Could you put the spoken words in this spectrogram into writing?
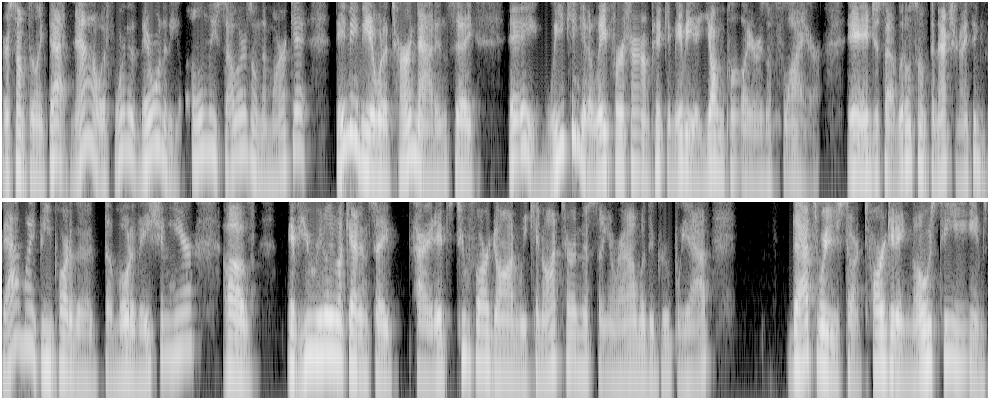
or something like that. Now, if we're they're one of the only sellers on the market, they may be able to turn that and say, hey, we can get a late first round pick and maybe a young player as a flyer and just that little something extra. And I think that might be part of the the motivation here of if you really look at it and say, all right, it's too far gone. We cannot turn this thing around with the group we have. That's where you start targeting those teams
